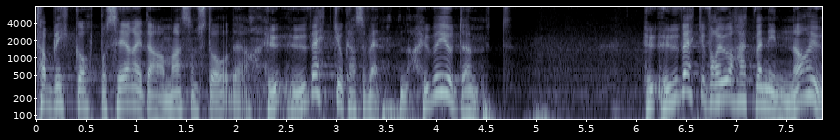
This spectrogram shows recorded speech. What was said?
tar blikket opp og ser ei dame som står der. Hun, hun vet jo hva som venter. Hun er jo dømt. Hun, hun vet jo, for hun har hatt venninner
